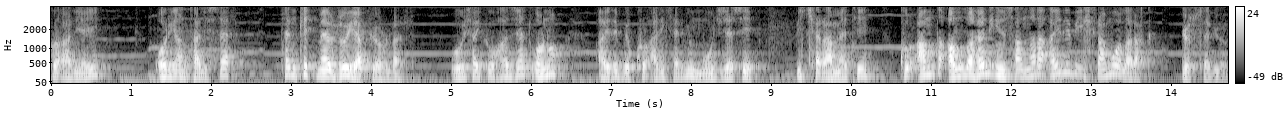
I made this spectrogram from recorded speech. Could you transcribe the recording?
Kur'aniye'yi oryantalistler tenkit mevzu yapıyorlar. Oysa ki Hazret onu ayrı bir Kur'an-ı Kerim'in mucizesi, bir kerameti, Kur'an'da Allah'ın insanlara ayrı bir ikramı olarak gösteriyor.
